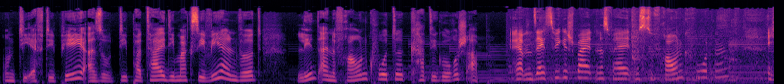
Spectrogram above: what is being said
Und die FDP, also die Partei, die Maxi wählen wird, lehnt eine Frauenquote kategorisch ab. Ich habe ein sehr zwiegespaltenes Verhältnis zu Frauenquoten. Ich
